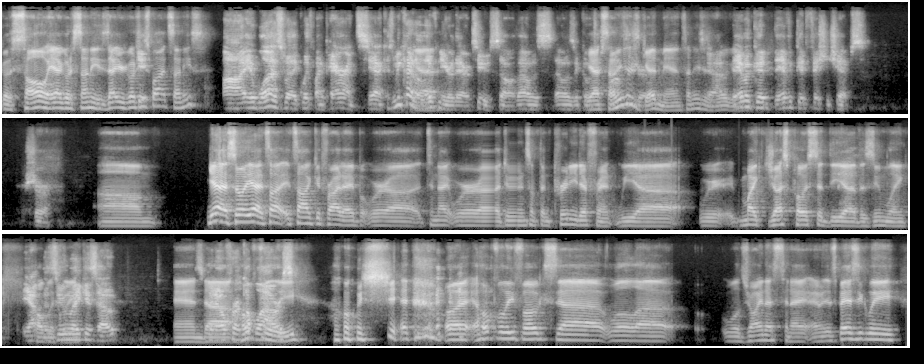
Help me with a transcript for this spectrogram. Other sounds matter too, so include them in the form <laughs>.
Go to oh yeah, go to Sunny's. Is that your go-to Yeah. spot, Sunny's? Uh, it was like with my parents, yeah, because we kind of Yeah. live near there too. So that was that was a good. Yeah, Sunny's is good, man. Sunny's is Yeah, real good. they have a good they have a good fish and chips, for sure. Um, yeah, so yeah, it's not it's not Good Friday, but we're uh tonight we're uh, doing something pretty different. We uh we Mike just posted the uh the Zoom link Yeah, the Zoom link is out. and it's been uh, out for a couple hopefully, <laughs> oh shit, uh, <laughs> hopefully folks uh will uh will join us tonight, and it's basically.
